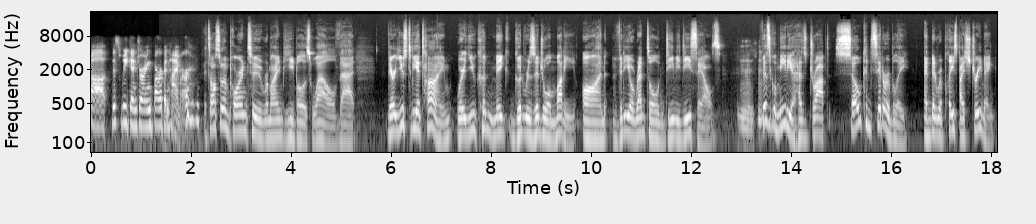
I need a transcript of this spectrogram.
uh, this weekend during Barbenheimer. It's also important to remind people as well that there used to be a time where you couldn't make good residual money on video rental and DVD sales. Physical media has dropped so considerably and been replaced by streaming.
